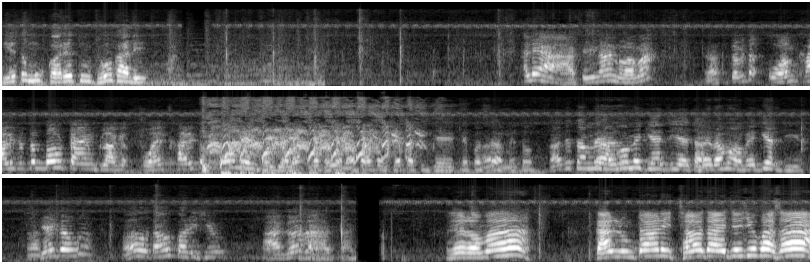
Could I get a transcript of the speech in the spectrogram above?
એ તો હું કરે તું જો ખાલી. અલે આટી ના નોમાં? તમે તો રમા કાલ લૂંટાણી છ જજો પાછા.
